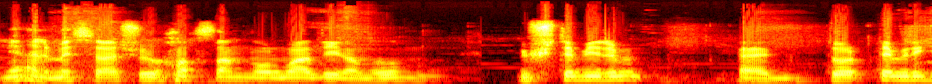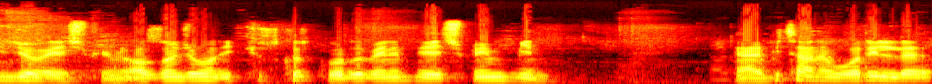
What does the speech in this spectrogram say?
Yani mesela şu hasar normal değil anladın mı? 3'te birim, yani 4'te biri gidiyor HP'min. Az önce bana 240 vurdu benim HP'm 1000. Yani bir tane varille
